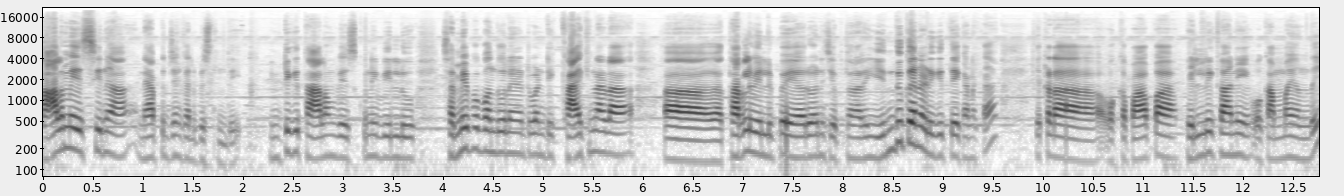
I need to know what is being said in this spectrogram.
తాళం వేసిన నేపథ్యం కనిపిస్తుంది. ఇంటికి తాళం వేసుకుని వీళ్ళు సమీప బంధువులైనటువంటి కాకినాడ తరలి వెళ్ళిపోయారు అని చెప్తున్నారు. ఎందుకని అడిగితే కనుక ఇక్కడ ఒక పాప పెళ్ళి కానీ ఒక అమ్మాయి ఉంది.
